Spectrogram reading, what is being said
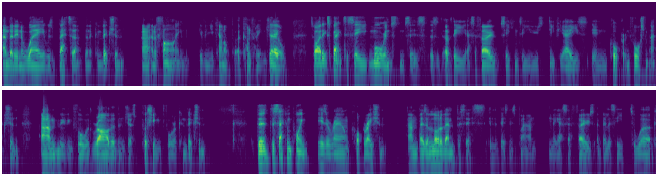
and that in a way it was better than a conviction uh, and a fine, given you cannot put a company in jail so I'd expect to see more instances of the SFO seeking to use DPAs in corporate enforcement action um, moving forward rather than just pushing for a conviction. The the second point is around cooperation. Um, there's a lot of emphasis in the business plan on the SFO's ability to work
